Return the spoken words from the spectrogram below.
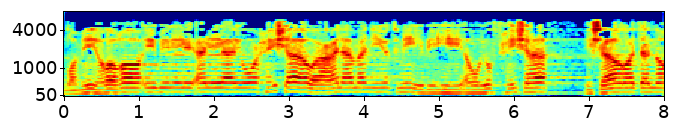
ضمير غائب لئلا يوحشا وعلى من يثني به أو يفحشا إشارة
